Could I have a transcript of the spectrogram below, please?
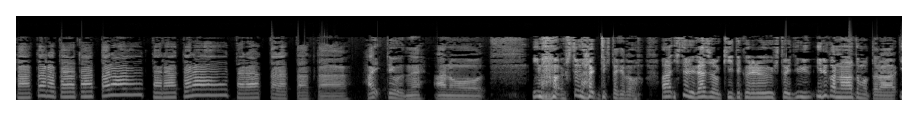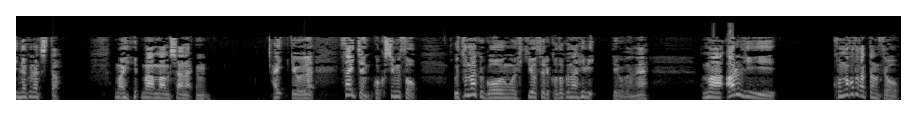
タタラタタタラ、タラタラ、タラタラタタ。はい、ということでね、あのー今、一人入ってきたけど、あ、一人ラジオ聞いてくれる人いるかなと思ったら、いなくなっちゃった。まあ、まあまあ、しゃあない。うん。はい。ということで、サイチェン、国士無双、渦巻く豪運を引き寄せる孤独な日々。っていうことでね。まあ、ある日、こんなことがあったんですよ。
